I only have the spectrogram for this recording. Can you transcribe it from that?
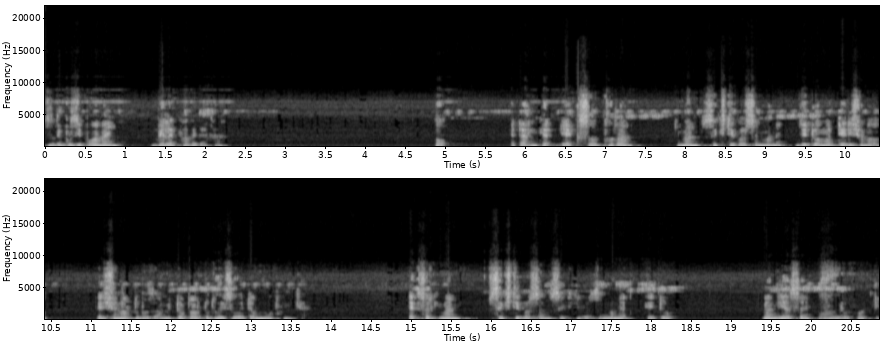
যদি বুজি পোৱা নাই বেলেগভাৱে দেখা। তো এটা সংখ্যা এক্সত ধৰা কিমান? ছিক্সটি পাৰ্চেণ্ট মানে যিটো আমাৰ ট্ৰেডিশ্যনেল ট্ৰেডিশ্যনেলটো বুজা। আমি টোটেলটো ধৰিছোঁ এতিয়া মুঠ সংখ্যা। এক্সৰ কিমান? ছিক্সটি পাৰ্চেণ্ট ছিক্সটি পাৰ্চেণ্ট মানে এইটো কিমান দি আছে? টু ফৰ্টি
